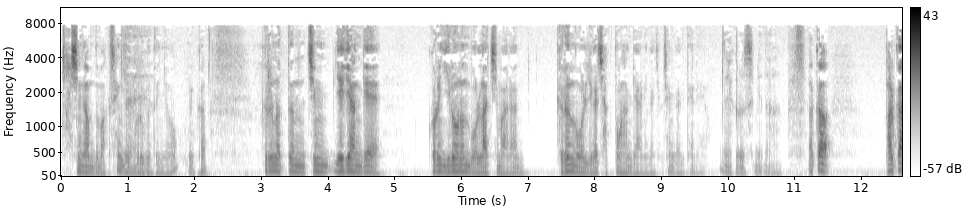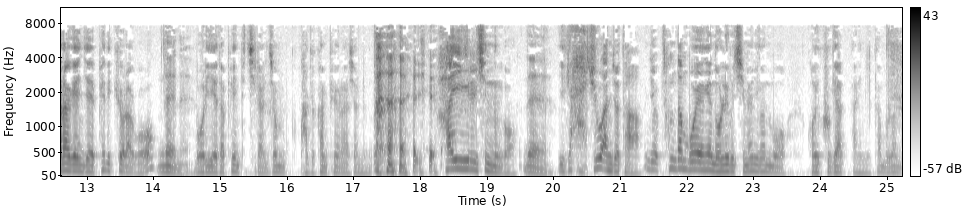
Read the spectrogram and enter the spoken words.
자신감도 막 생기고 네. 그러거든요. 그러니까 그런 어떤 지금 얘기한 게 그런 이론은 몰랐지만은 그런 원리가 작동한 게 아닌가 좀 생각이 되네요. 네, 그렇습니다. 아까 발가락에 이제 페디큐어라고 네네. 머리에다 페인트 칠하는 좀 과격한 표현을 하셨는데 예. 하이힐 신는 거 네. 이게 아주 안 좋다. 이제 3단 보행의 논리로 치면 이건 뭐 거의 극약 아닙니까? 물론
